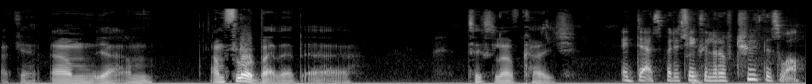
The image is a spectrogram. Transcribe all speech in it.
Okay. Um. Yeah. I'm. I'm floored by that. Uh, it takes a lot of courage. It does, but it takes a lot of truth as well.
